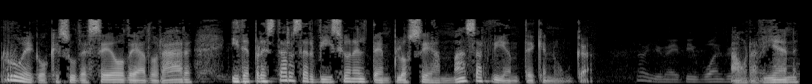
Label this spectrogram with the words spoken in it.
Ruego que su deseo de adorar y de prestar servicio en el templo sea más ardiente que nunca. Ahora bien,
